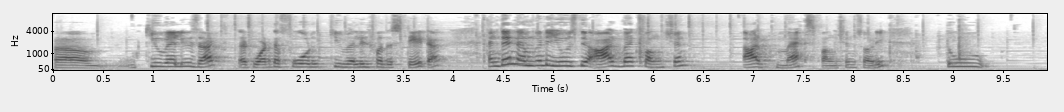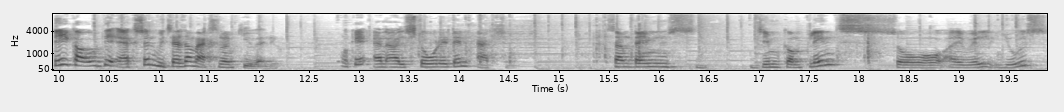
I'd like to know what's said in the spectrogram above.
um, q values are that what the four q values for the state are. And then i'm going to use the argmax function argmax function sorry to take out the action which has a maximum q value. Okay and i'll store it in action. Sometimes gym complains so i will use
